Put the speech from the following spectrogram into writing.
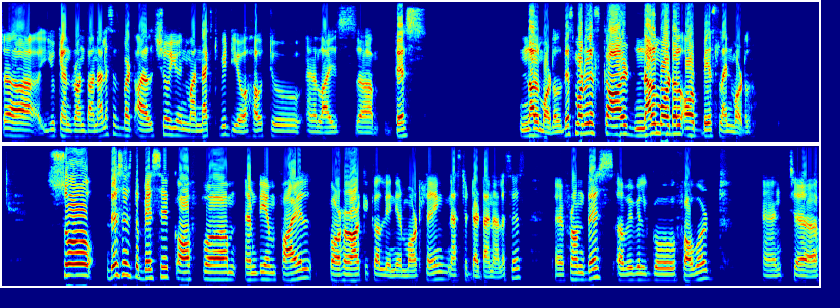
uh, you can run the analysis but I'll show you in my next video how to analyze um, this null model. This model is called null model or baseline model. So this is the basic of um, MDM file for hierarchical linear modeling, nested data analysis. Uh, from this, uh, we will go forward and uh,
